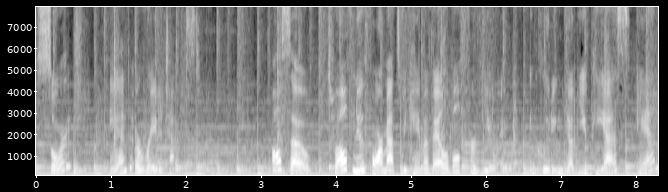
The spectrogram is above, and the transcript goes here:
sort, and array to text. Also, 12 new formats became available for viewing, including WPS and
